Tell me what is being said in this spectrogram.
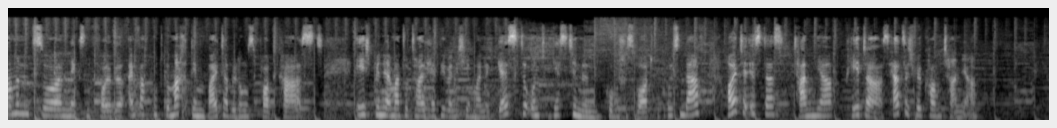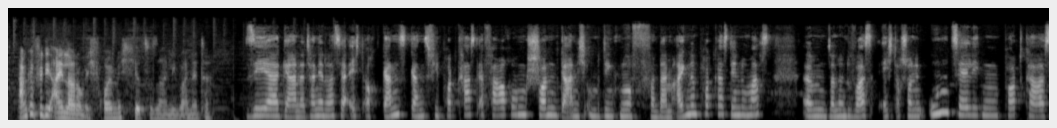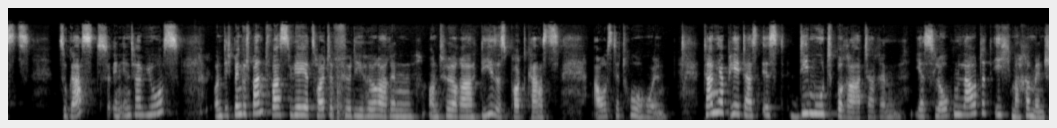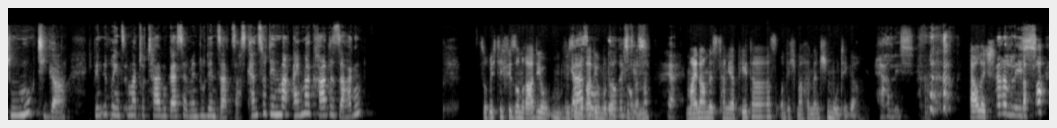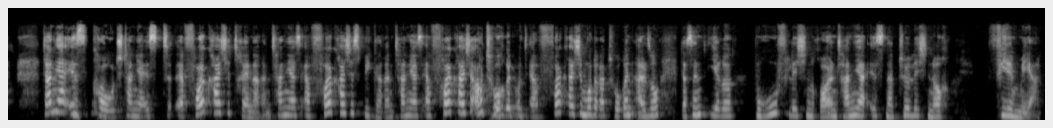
Willkommen zur nächsten Folge. Einfach gut gemacht, dem Weiterbildungspodcast. Ich bin ja immer total happy, wenn ich hier meine Gäste und Gästinnen, komisches Wort, begrüßen darf. Heute ist das Tanja Peters. Herzlich willkommen, Tanja. Danke für die Einladung. Ich freue mich, hier zu sein, liebe Annette. Sehr gerne. Tanja, du hast ja echt auch ganz, ganz viel Podcast-Erfahrung, schon gar nicht unbedingt nur von deinem eigenen Podcast, den du machst, ähm, sondern du warst echt auch schon in unzähligen Podcasts zu Gast in Interviews. Und ich bin gespannt, was wir jetzt heute für die Hörerinnen und Hörer dieses Podcasts aus der Truhe holen. Tanja Peters ist die Mutberaterin. Ihr Slogan lautet, ich mache Menschen mutiger. Ich bin übrigens immer total begeistert, wenn du den Satz sagst. Kannst du den mal einmal gerade sagen? So richtig wie so ein Radio, wie ja, so eine Radiomoderatorin. So, so ne? ja. Mein Name ist Tanja Peters und ich mache Menschen mutiger. Herrlich. Herrlich. Herrlich. Tanja ist Coach, Tanja ist erfolgreiche Trainerin, Tanja ist erfolgreiche Speakerin, Tanja ist erfolgreiche Autorin und erfolgreiche Moderatorin. Also, das sind ihre beruflichen Rollen. Tanja ist natürlich noch viel mehr.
